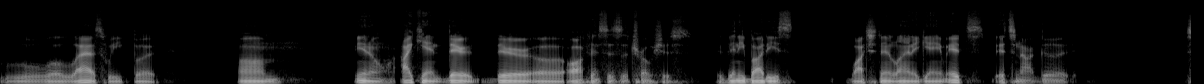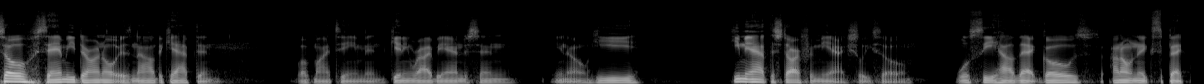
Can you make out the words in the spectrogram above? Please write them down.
last week, but um, you know, I can't. Their their uh, offense is atrocious. If anybody's watching the Atlanta game, it's it's not good. So Sammy Darnold is now the captain of my team, and getting Robbie Anderson, you know, he he may have to start for me actually. So we'll see how that goes. I don't expect.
